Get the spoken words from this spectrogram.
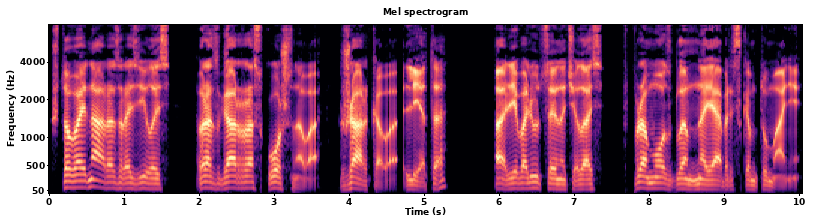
что война разразилась в разгар роскошного, жаркого лета, а революция началась в промозглом ноябрьском тумане,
